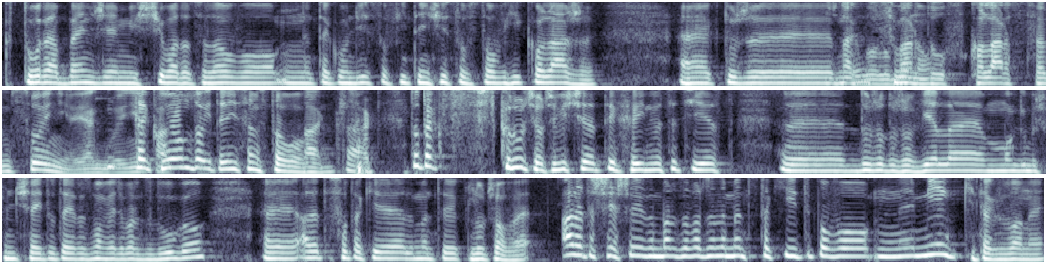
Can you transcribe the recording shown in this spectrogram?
która będzie mieściła docelowo mm, taekwondzistów i tenisistów stołowych i kolarzy, e, którzy No tak, bo słyną. Lubartów kolarstwem słynie, jakby nie Taekwondo i tenisem stołowym. Tak, Tak, tak. To tak w skrócie. Oczywiście tych inwestycji jest e, dużo, dużo wiele. Moglibyśmy dzisiaj tutaj rozmawiać bardzo długo, ale to są takie elementy kluczowe. Ale też jeszcze jeden bardzo ważny element, taki typowo mm, miękki tak zwany.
